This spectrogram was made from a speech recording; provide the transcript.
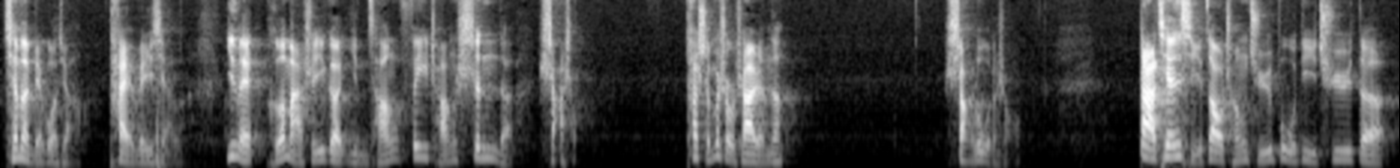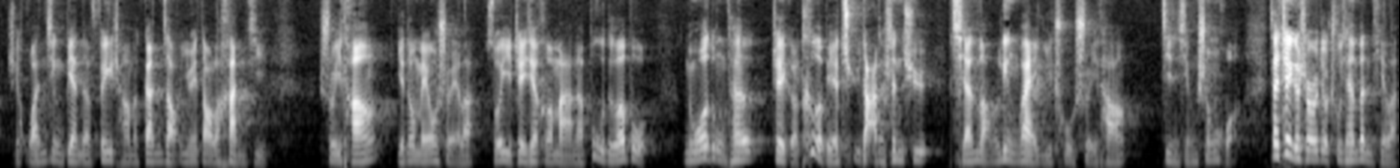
千万别过去啊，太危险了，因为河马是一个隐藏非常深的杀手。他什么时候杀人呢？上路的时候。大迁徙造成局部地区的这环境变得非常的干燥，因为到了旱季，水塘也都没有水了，所以这些河马呢不得不挪动它这个特别巨大的身躯，前往另外一处水塘进行生活。在这个时候就出现问题了，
